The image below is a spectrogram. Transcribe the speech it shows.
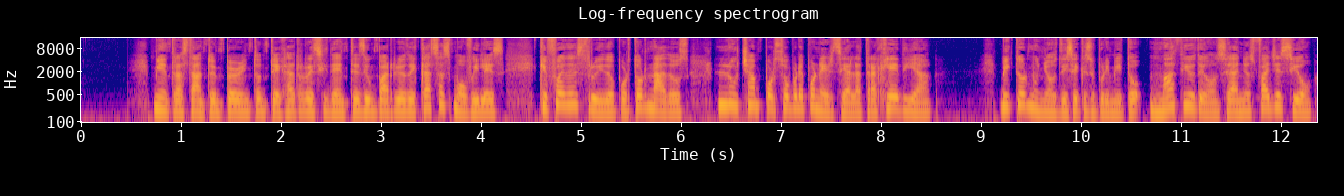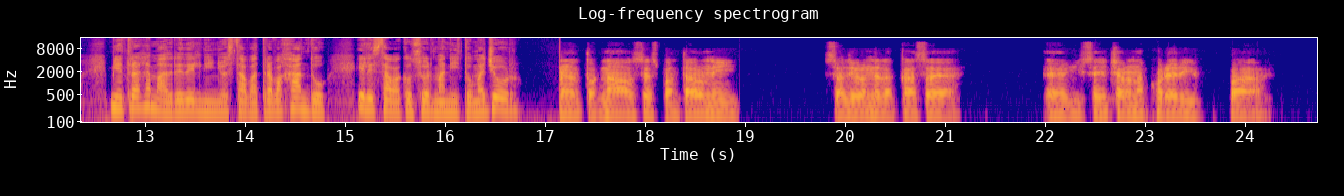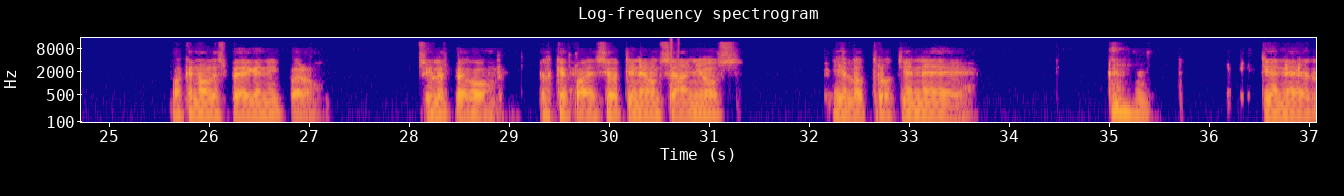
Mientras tanto, en Perrington, Texas, residentes de un barrio de casas móviles que fue destruido por tornados luchan por sobreponerse a la tragedia. Víctor Muñoz dice que su primito Matthew, de 11 años, falleció mientras la madre del niño estaba trabajando. Él estaba con su hermanito mayor. En el tornado se espantaron y salieron de la casa eh, y se echaron a correr y para que no les peguen, y, pero sí les pegó. El que falleció tiene 11 años y el otro tiene tiene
